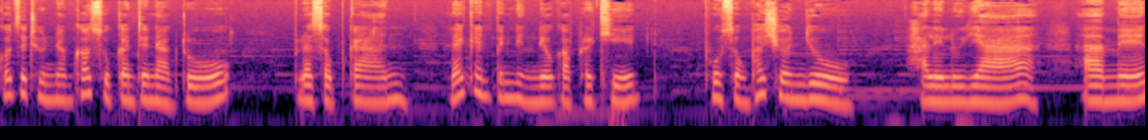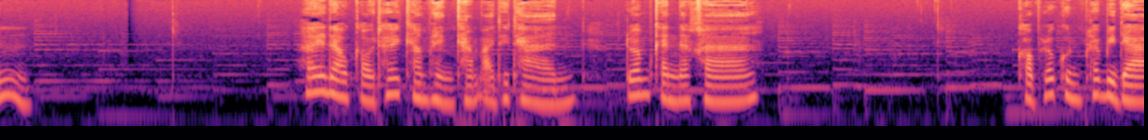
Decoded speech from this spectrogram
ก็จะถูกนำเข้าสู่การตระหนักรู้ ประสบการณ์ และการเป็นหนึ่งเดียวกับพระคริสต์ผู้ทรงพระชนอยู่ ฮาเลลูยา อาเมน ให้เราเก่าถ้อยคำแห่งคำอธิษฐาน ร่วมกันนะคะ ขอบพระคุณพระบิดา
